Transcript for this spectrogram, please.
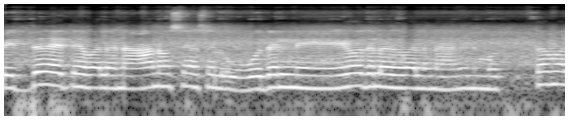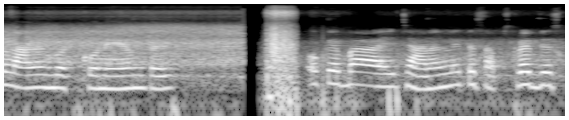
పెద్దదైతే అయితే వాళ్ళ నాన్న వస్తే అసలు వదలనే వదలదు వాళ్ళ నాన్నని. మొత్తం వాళ్ళ నాన్నని పట్టుకొనే ఉంటుంది. ఓకే బాయ్ ఛానల్ని అయితే సబ్స్క్రైబ్ చేసుకో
